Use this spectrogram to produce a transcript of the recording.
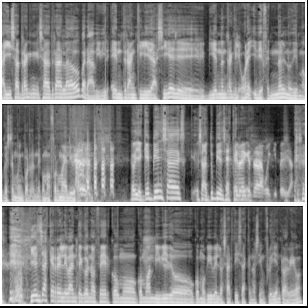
allí se ha, tra- se ha trasladado para vivir en tranquilidad. Sigue eh, viviendo en tranquilidad. Bueno, y defendiendo el nudismo, que esto es muy importante como forma de liberación. Oye, ¿qué piensas? O sea, ¿tú piensas Es que, que no hay que entrar a Wikipedia. piensas que es relevante conocer cómo, cómo han vivido o cómo viven los artistas que nos influyen, Rodrigo?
